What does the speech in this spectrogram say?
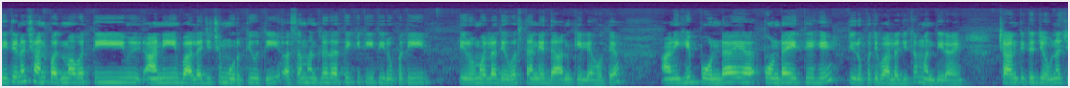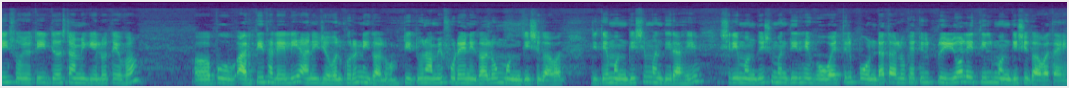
तिथे ना छान पद्मावती आणि बालाजीची मूर्ती होती. असं म्हटलं जाते की ती तिरुपती तिरुमला देवस्थाने दान केल्या होत्या. आणि हे पोंडा या पोंडा येथे हे तिरुपती बालाजीचं मंदिर आहे. छान तिथे जेवणाची सोय होती. जस्ट आम्ही गेलो तेव्हा. पू आरती झालेली आणि जेवण करून निघालो. तिथून आम्ही पुढे निघालो मंगेश गावात. जिथे मंगेशी मंदिर आहे श्री मंगेश मंदिर हे गोव्यातील पोंडा तालुक्यातील प्रियोल येथील मंगेशी गावात आहे.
